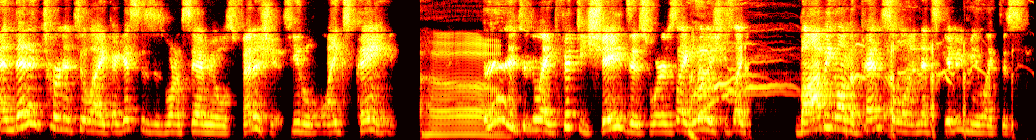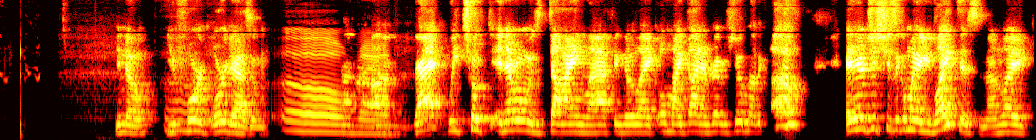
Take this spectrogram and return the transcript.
And then it turned into like, I guess this is one of Samuel's fetishes. He likes pain. oh, And then it took like 50 shades this where it's like literally she's like bobbing on the pencil and it's giving me like this, you know, euphoric orgasm. oh Uh, man that we took, and everyone was dying laughing. They're like, "Oh my god!" I'm show. I'm like, "Oh," and they're just, she's like, "Oh my god, you like this?" And I'm like,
